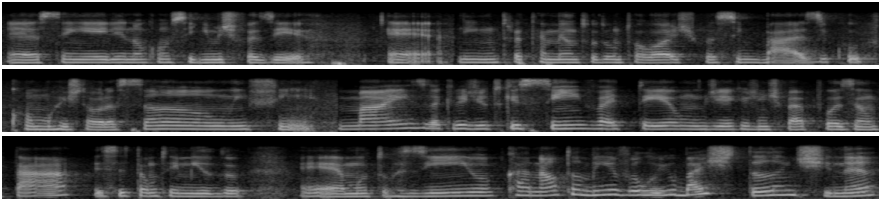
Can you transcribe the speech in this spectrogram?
É, sem ele não conseguimos fazer é, nenhum tratamento odontológico assim básico, como restauração, enfim. Mas acredito que sim, vai ter um dia que a gente vai aposentar esse tão temido é, motorzinho. O canal também evoluiu bastante, né?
